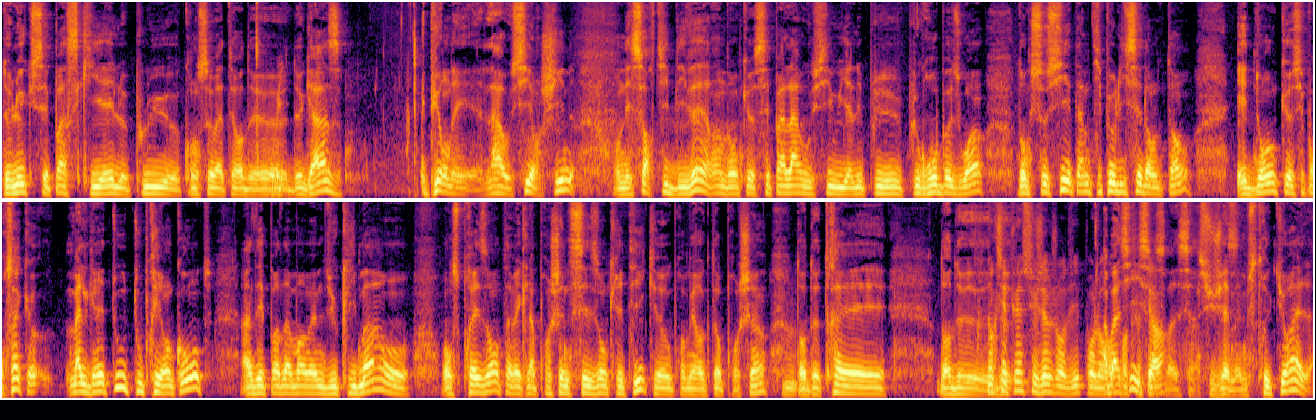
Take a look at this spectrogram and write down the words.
de luxe, c'est pas ce qui est le plus euh, consommateur de, de, gaz. Et puis on est là aussi en Chine, on est sorti de l'hiver, hein, donc euh, c'est pas là aussi où il y a les plus, plus gros besoins. Donc ceci est un petit peu lissé dans le temps, et donc c'est pour ça que malgré tout, tout pris en compte, indépendamment même du climat, on, on se présente avec la prochaine saison critique au 1er octobre prochain mm. dans de très donc c'est plus un sujet aujourd'hui pour l'Europe Ah bah si, c'est un sujet même structurel.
